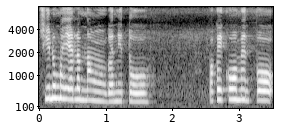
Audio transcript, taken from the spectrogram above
Sino may alam ng ganito? Paki-comment po.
